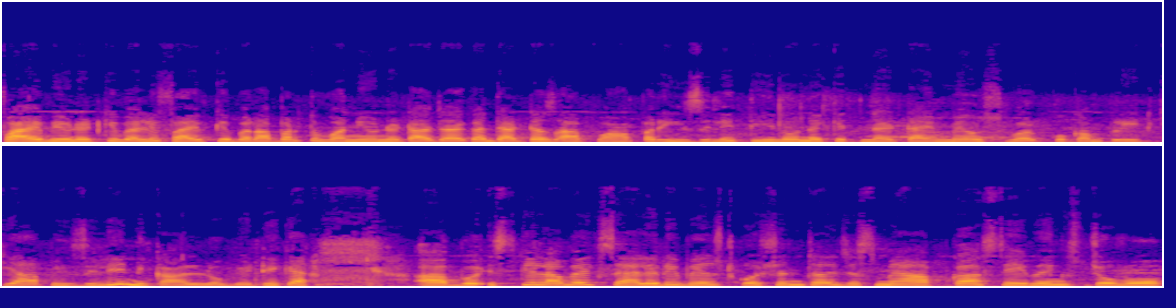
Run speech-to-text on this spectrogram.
फाइव यूनिट की वैल्यू फाइव के बराबर तो वन यूनिट आ जाएगा। दैट इज़ आप वहाँ पर ईजिली तीनों ने कितने टाइम में उस वर्क को कंप्लीट किया, आप ईजिली निकाल लोगे, ठीक है? अब इसके अलावा एक सैलरी बेस्ड क्वेश्चन था, जिसमें आपका सेविंग्स जो वो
